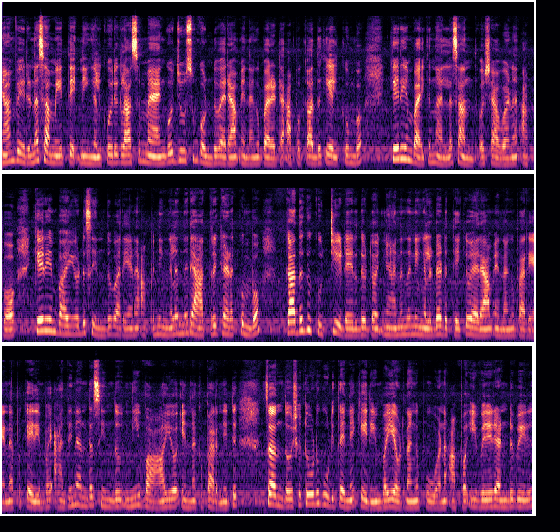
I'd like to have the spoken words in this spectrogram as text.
ഞാൻ വരുന്ന സമയത്ത് നിങ്ങൾക്ക് ഒരു ഗ്ലാസ് മാംഗോ ജ്യൂസും കൊണ്ടുവരാം എന്നങ്ങ് പറയട്ടെ. അപ്പോൾ അത് കേൾക്കുമ്പോൾ കെരിയമ്പായിക്ക് നല്ല സന്തോഷമാവാണ് അപ്പോൾ കെരിയമ്പായിയോട് സിന്ധു പറയാണ് അപ്പോൾ നിങ്ങളിന്ന് രാത്രി കിടക്കുമ്പോൾ കഥക് കുറ്റിയിടരുത് കേട്ടോ. ഞാനിന്ന് നിങ്ങളുടെ അടുത്തേക്ക് വരാം എന്നങ്ങ് പറയാണ്. അപ്പോൾ കെരിയമ്പായി അതിനെന്താ സിന്ധു? നീ വായോ എന്നൊക്കെ പറഞ്ഞിട്ട് സന്തോഷത്തോടു കൂടി തന്നെ കെരിയമ്പായി അവിടെ നിന്ന് അങ്ങ് പോവാണ്. അപ്പോൾ ഇവർ രണ്ടുപേരും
